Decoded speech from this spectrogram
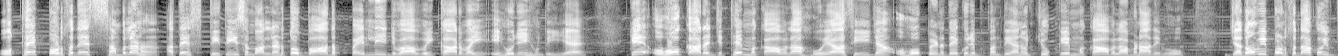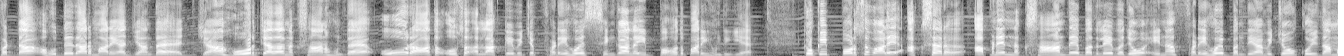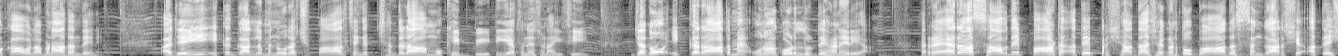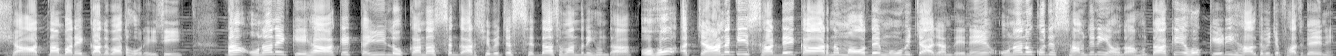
ਉੱਥੇ ਪੁਲਿਸ ਦੇ ਸੰਭਲਣ ਅਤੇ ਸਥਿਤੀ ਸੰਭਾਲਣ ਤੋਂ ਬਾਅਦ ਪਹਿਲੀ ਜਵਾਬੀ ਕਾਰਵਾਈ ਇਹੋ ਜਿਹੀ ਹੁੰਦੀ ਹੈ ਕਿ ਉਹ ਘਰ ਜਿੱਥੇ ਮੁਕਾਬਲਾ ਹੋਇਆ ਸੀ ਜਾਂ ਉਹ ਪਿੰਡ ਦੇ ਕੁਝ ਬੰਦਿਆਂ ਨੂੰ ਚੁੱਕ ਕੇ ਮੁਕਾਬਲਾ ਬਣਾ ਦੇਵੋ। ਜਦੋਂ ਵੀ ਪੁਲਿਸ ਦਾ ਕੋਈ ਵੱਡਾ ਅਹੁਦੇਦਾਰ ਮਾਰਿਆ ਜਾਂਦਾ ਹੈ ਜਾਂ ਹੋਰ ਜ਼ਿਆਦਾ ਨੁਕਸਾਨ ਹੁੰਦਾ ਹੈ, ਉਹ ਰਾਤ ਉਸ ਇਲਾਕੇ ਵਿੱਚ ਫੜੇ ਹੋਏ ਸਿੰਘਾਂ ਲਈ ਬਹੁਤ ਭਾਰੀ ਹੁੰਦੀ ਹੈ। ਕਿਉਂਕਿ ਪੁਲਿਸ ਵਾਲੇ ਅਕਸਰ ਆਪਣੇ ਨੁਕਸਾਨ ਦੇ ਬਦਲੇ ਵਜੋਂ ਇਹਨਾਂ ਫੜੇ ਹੋਏ ਬੰਦਿਆਂ ਵਿੱਚੋਂ ਕੁਝ ਦਾ ਮੁਕਾਬਲਾ ਬਣਾ ਦਿੰਦੇ ਨੇ। ਅਜਿਹੀ ਇੱਕ ਗੱਲ ਮੈਨੂੰ ਰਛਪਾਲ ਸਿੰਘ ਛੰਦੜਾ ਮੁਖੀ ਬੀਟੀਐਫ ਨੇ ਸੁਣਾਈ ਸੀ। ਜਦੋਂ ਇੱਕ ਰਾਤ ਮੈਂ ਉਹਨਾਂ ਕੋਲ ਲੁਧਿਆਣੇ ਰਿਹਾ ਰਹਿਰਾ ਸਾਹਿਬ ਦੇ ਪਾਠ ਅਤੇ ਪ੍ਰਸ਼ਾਦਾ ਛਕਣ ਤੋਂ ਬਾਅਦ ਸੰਘਰਸ਼ ਅਤੇ ਸ਼ਹਾਦਤਾਂ ਬਾਰੇ ਗੱਲਬਾਤ ਹੋ ਰਹੀ ਸੀ, ਤਾਂ ਉਹਨਾਂ ਨੇ ਕਿਹਾ ਕਿ ਕਈ ਲੋਕਾਂ ਦਾ ਸੰਘਰਸ਼ ਵਿੱਚ ਸਿੱਧਾ ਸੰਬੰਧ ਨਹੀਂ ਹੁੰਦਾ। ਉਹ ਅਚਾਨਕ ਹੀ ਸਾਡੇ ਕਾਰਨ ਮੌਤ ਦੇ ਮੂੰਹ ਵਿੱਚ ਆ ਜਾਂਦੇ ਨੇ। ਉਹਨਾਂ ਨੂੰ ਕੁਝ ਸਮਝ ਨਹੀਂ ਆਉਂਦਾ ਹੁੰਦਾ ਕਿ ਉਹ ਕਿਹੜੀ ਹਾਲਤ ਵਿੱਚ ਫਸ ਗਏ ਨੇ।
